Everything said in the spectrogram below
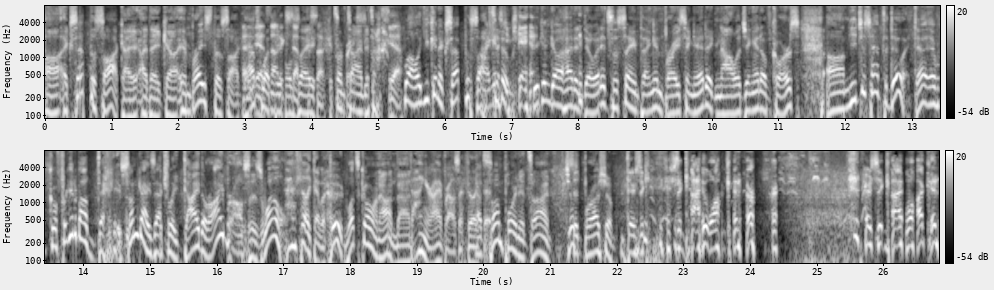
Uh, accept the sock. I, I think uh, embrace the suck. Uh, That's yeah, what people say from embrace. time to time. Yeah. Well, you can accept the sock I guess too. you can. go ahead and do it. It's the same thing. Embracing it, acknowledging it. Of course, um, you just have to do it. Uh, forget about some guys actually dye their eyebrows as well. I feel like that would hurt. Dude, what's going on, man? Dyeing your eyebrows, I feel like At that. some point in time, just So- brush them. There's a there's a guy walking around. There's a guy walking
